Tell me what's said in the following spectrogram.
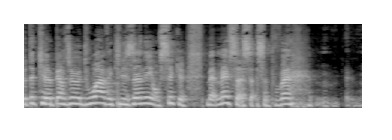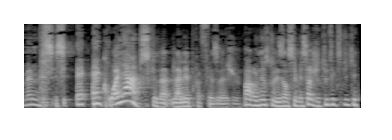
peut-être qu'il a perdu un doigt avec les années. On sait que même ça, ça, pouvait, c'est incroyable ce que la, lèpre faisait. Je ne vais pas revenir sur les anciens messages, j'ai tout expliqué.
